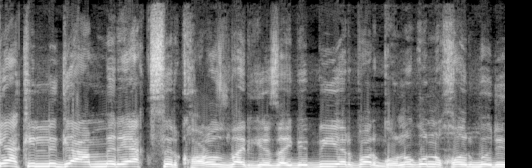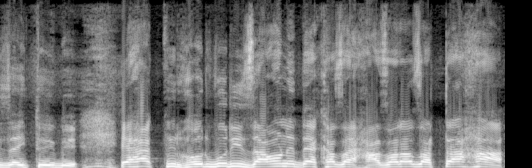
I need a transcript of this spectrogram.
ক্যাকির লিগে আম্মের একসের খরচ বাড়িয়ে যাইবে বিয়ের পর ঘন ঘন হরবরি যাইতে হইবে। এক ফির হরবরি যাওয়ানে দেখা যায় হাজার হাজার টাহা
